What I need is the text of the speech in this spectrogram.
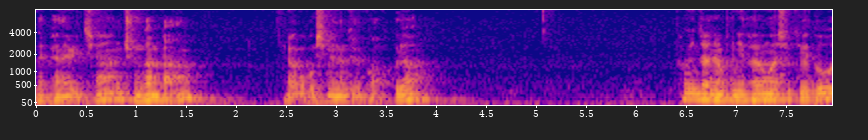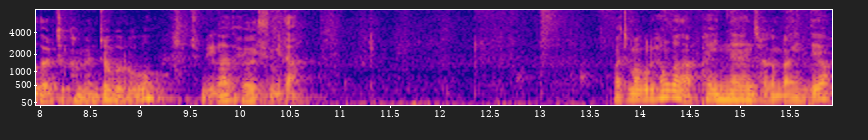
반대편에 위치한 중간방이라고 보시면 될 것 같고요. 성인 자녀분이 사용하시기에도 널찍한 면적으로 준비가 되어 있습니다. 마지막으로 현관 앞에 있는 작은 방인데요.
